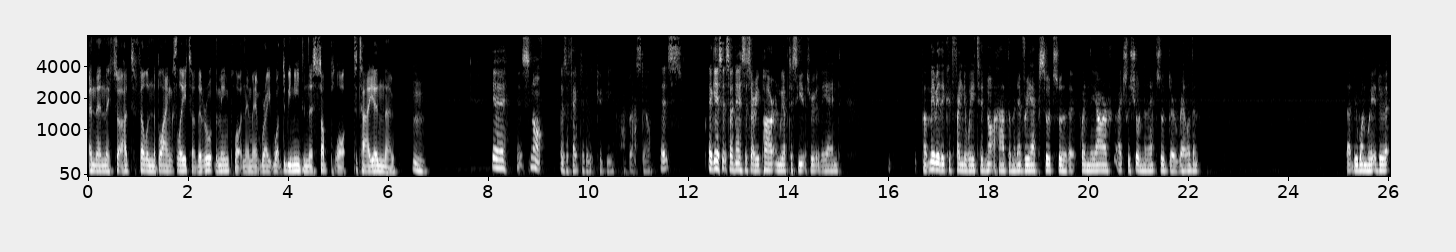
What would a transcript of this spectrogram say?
and then they sort of had to fill in the blanks later. They wrote the main plot and then went right. What do we need in this subplot to tie in now? mm. yeah. It's not as effective as it could be, but still, it's. I guess it's a necessary part, and we have to see it through to the end. But maybe they could find a way to not have them in every episode, so that when they are actually shown in an episode, they're relevant. That'd be one way to do it.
